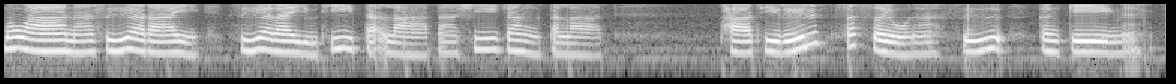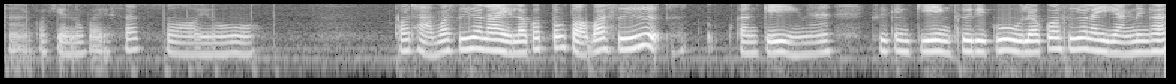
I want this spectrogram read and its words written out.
เมื่อวานนะซื้ออะไร ซื้ออะไรอยู่ที่ตลาดนะชิจังตลาดพาจิริลซัสโซโยนะซื้อกางเกงนะอ่าก็เขียนลงไปซัสโซโย เขาถามว่าซื้ออะไรเราก็ต้องตอบว่าซื้อกางเกงนะ ซื้อกางเกงคือดีกู แล้วก็ซื้ออะไรอีกอย่างหนึ่งคะ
